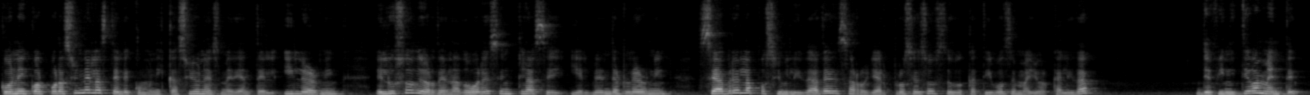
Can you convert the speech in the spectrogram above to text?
Con la incorporación de las telecomunicaciones mediante el e-learning, el uso de ordenadores en clase y el blended learning, se abre la posibilidad de desarrollar procesos educativos de mayor calidad. Definitivamente,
